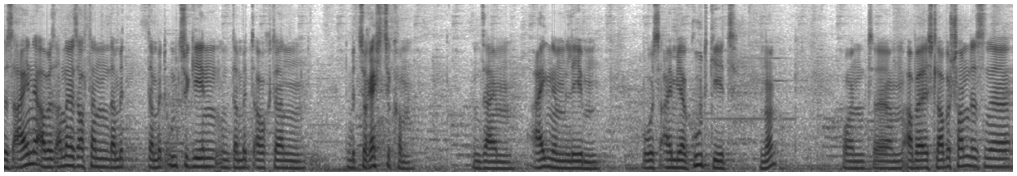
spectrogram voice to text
das eine, aber das andere ist auch dann damit, damit umzugehen und damit auch dann damit zurechtzukommen in seinem eigenen Leben, wo es einem ja gut geht. Ne? Und, ähm, aber ich glaube schon, dass eine,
